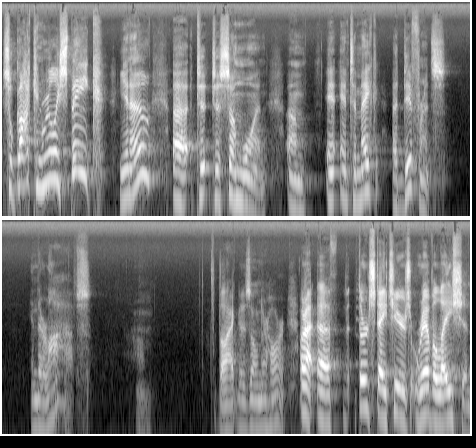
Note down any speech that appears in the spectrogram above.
so God can really speak, you know, uh, to, to someone um, and, and, to make a difference in their lives. Um, the light goes on their heart. All right, uh, third stage here is revelation.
